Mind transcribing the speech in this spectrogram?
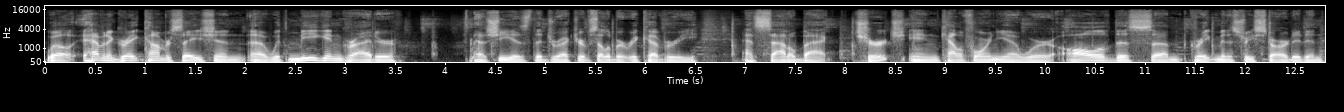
well, having a great conversation uh, with Meaghan Grider. Uh, she is the director of Celebrate Recovery at Saddleback Church in California, where all of this um, great ministry started, and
